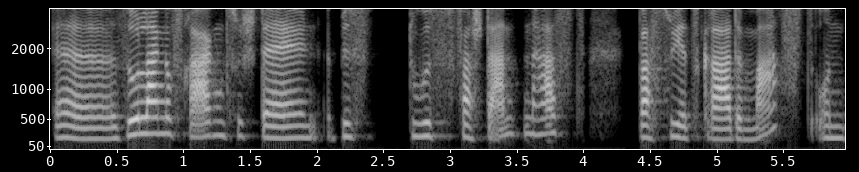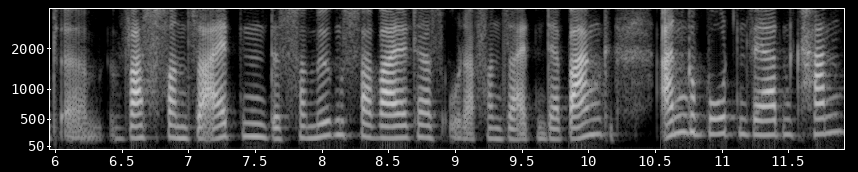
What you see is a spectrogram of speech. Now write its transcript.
äh, so lange Fragen zu stellen, bis du es verstanden hast, was du jetzt gerade machst und äh, was von Seiten des Vermögensverwalters oder von Seiten der Bank angeboten werden kann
